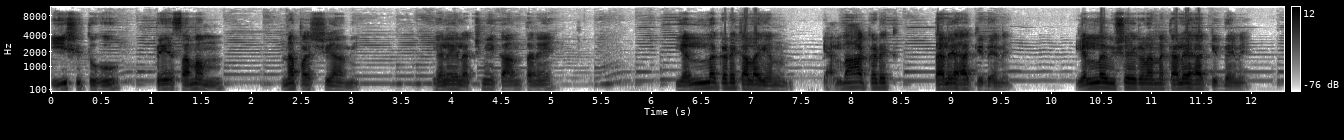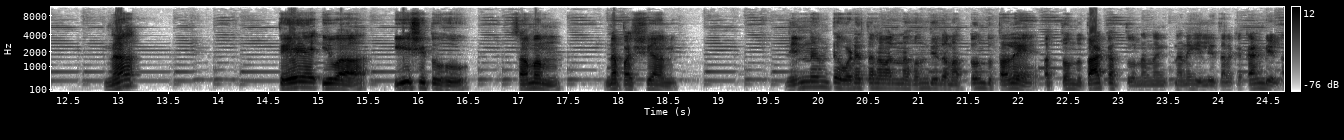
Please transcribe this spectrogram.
ಈಶಿತುಹು ತೇ ಸಮಂ ನ ಪಶ್ಯಾಮಿ. ಎಲೆ ಲಕ್ಷ್ಮೀಕಾಂತನೇ, ಎಲ್ಲ ಕಡೆ ಕಲಯನ್, ಎಲ್ಲಾ ಕಡೆ ತಲೆ ಹಾಕಿದ್ದೇನೆ. ಎಲ್ಲ ವಿಷಯಗಳನ್ನ ಕಲೆ ಹಾಕಿದ್ದೇನೆ. ನ ತೇ ಇವ ಈಶಿತು ಸಮಂ ನ ಪಶ್ಯಾಮಿ. ನಿನ್ನಂತೆ ಒಡೆತನವನ್ನ ಹೊಂದಿದ ಮತ್ತೊಂದು ತಲೆ, ಮತ್ತೊಂದು ತಾಕತ್ತು ನನ್ನ, ನನಗೆ ಇಲ್ಲಿ ತನಕ ಕಂಡಿಲ್ಲ.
